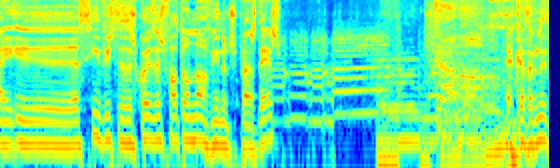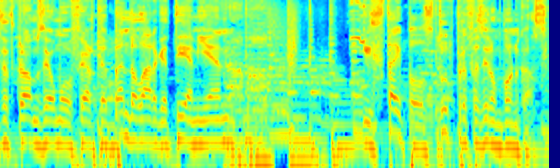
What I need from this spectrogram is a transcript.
bem, eh, assim vistas as coisas, faltam 9 minutos para as 10. A caderneta de cromos é uma oferta banda larga TMN e Staples, tudo para fazer um bom negócio.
